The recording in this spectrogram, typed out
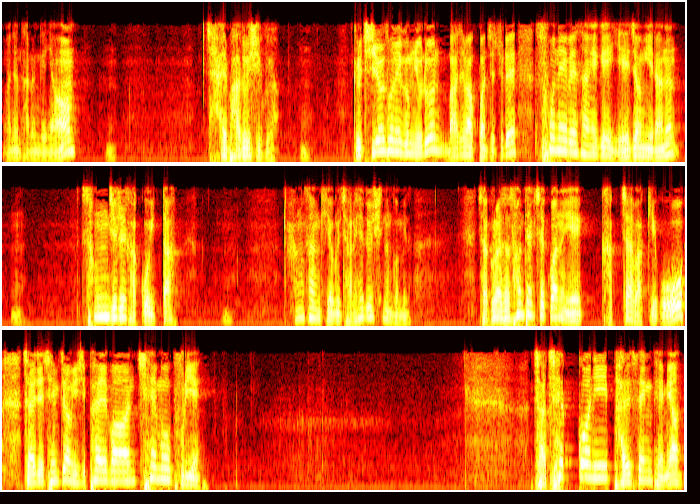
완전 다른 개념. 음. 잘 봐두시고요. 음. 그리고 지연 손해금률은 마지막 번째 줄에 손해배상액의 예정이라는 음. 성질을 갖고 있다. 음, 항상 기억을 잘 해두시는 겁니다. 자, 그러면서 선택 채권은 얘 각자 맡기고, 자, 이제 쟁점 28번 채무 불이행. 자, 채권이 발생되면,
